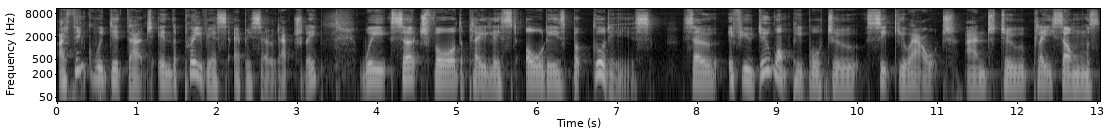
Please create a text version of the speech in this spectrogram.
I think we did that in the previous episode, actually. We searched for the playlist Oldies but Goodies. So if you do want people to seek you out and to play songs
